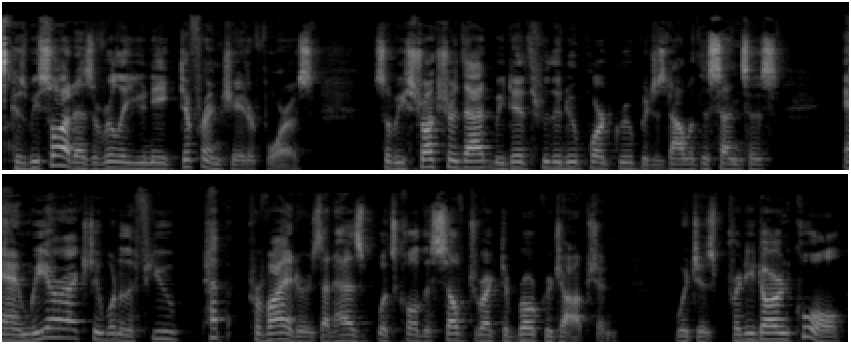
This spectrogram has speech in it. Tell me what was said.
because we saw it as a really unique differentiator for us. So, we structured that. We did through the Newport Group, which is now with Ascensus. And we are actually one of the few PEP providers that has what's called the self directed brokerage option, which is pretty darn cool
